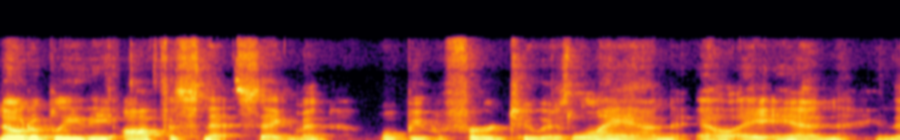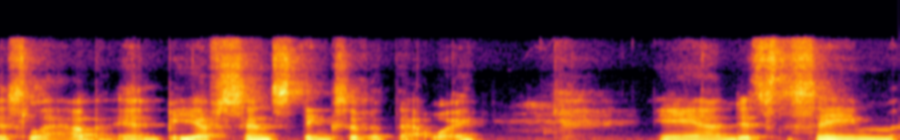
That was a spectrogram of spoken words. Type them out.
Notably, the OfficeNet segment will be referred to as LAN, L-A-N, in this lab, and pfSense thinks of it that way. And it's the same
